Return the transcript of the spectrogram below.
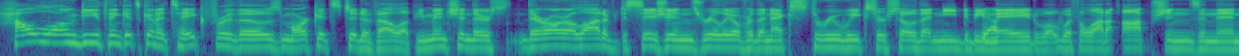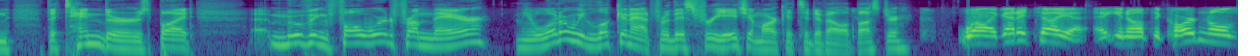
How long do you think it's going to take for those markets to develop? You mentioned there's there are a lot of decisions really over the next three weeks or so that need to be yep. made with a lot of options and then the tenders. But uh, moving forward from there, I mean, what are we looking at for this free agent market to develop, Buster? Well, I got to tell you, uh, you know, if the Cardinals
